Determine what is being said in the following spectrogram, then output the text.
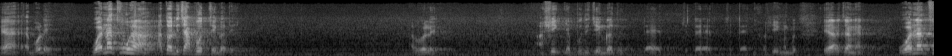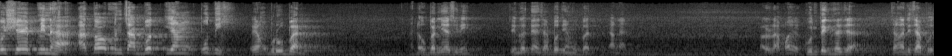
Ya, ya boleh. Wanat fuha atau dicabut jenggotnya ya, boleh. Asyik putih jenggot itu. Cetet cetet ya jangan. Wanat fushayb minha atau mencabut yang putih yang beruban. Ada ubannya sini jenggotnya cabut yang uban jangan. Kalau tidak mau ya gunting saja. Jangan dicabut.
